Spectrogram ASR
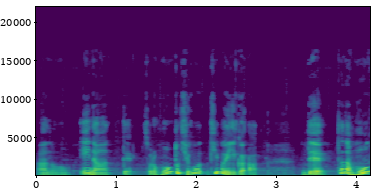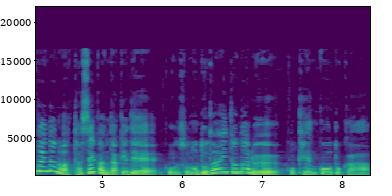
あのいいなってそれ本当気気分いいからでただ問題なのは達成感だけでこうその土台となるこう健康とか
